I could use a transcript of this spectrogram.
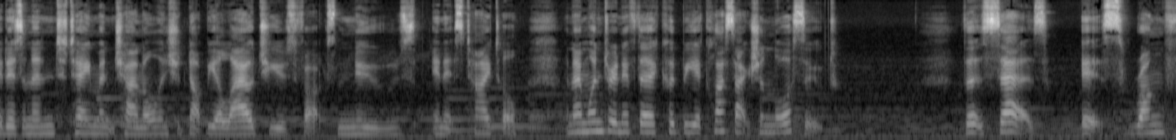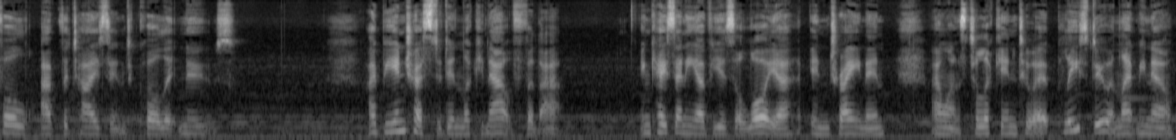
It is an entertainment channel and should not be allowed to use Fox News in its title. And I'm wondering if there could be a class action lawsuit that says it's wrongful advertising to call it news. I'd be interested in looking out for that. In case any of you is a lawyer in training and wants to look into it, please do and let me know.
